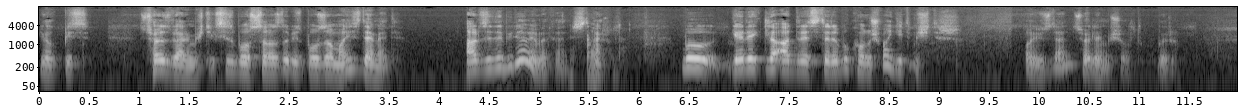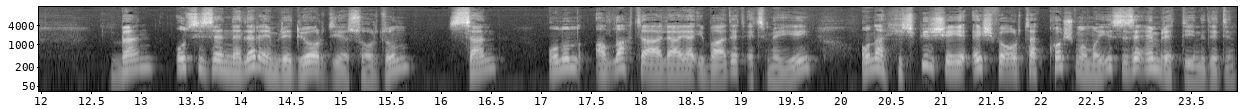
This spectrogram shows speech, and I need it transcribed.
Yok biz söz vermiştik siz bozsanız da biz bozamayız demedi. Arz edebiliyor muyum efendim? Estağfurullah. Bu gerekli adreslere bu konuşma gitmiştir. O yüzden söylemiş olduk. Buyurun. Ben o size neler emrediyor diye sordum. Sen onun Allah Teala'ya ibadet etmeyi, ona hiçbir şeyi eş ve ortak koşmamayı size emrettiğini dedin.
